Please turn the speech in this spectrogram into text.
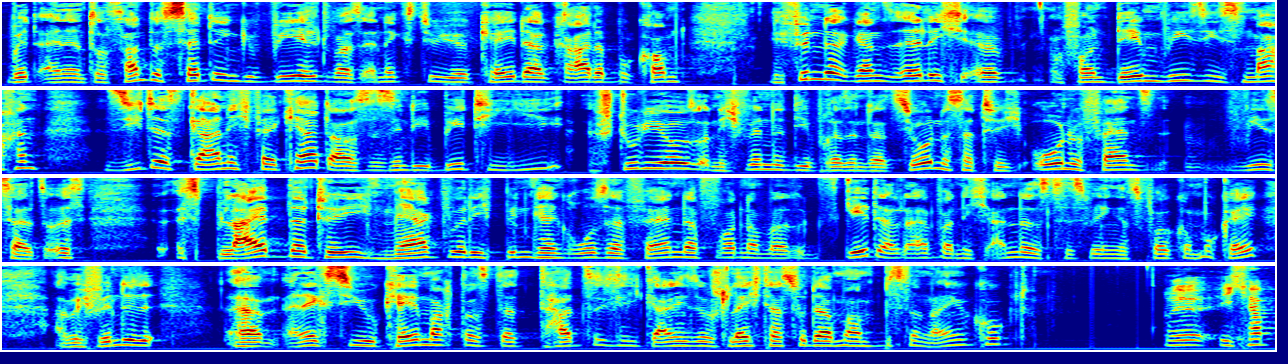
wird ein interessantes Setting gewählt, was NXT UK da gerade bekommt. Ich finde ganz ehrlich, äh, von dem, wie sie es machen, sieht es gar nicht verkehrt aus. Es sind die BTE Studios und ich finde, die Präsentation ist natürlich ohne Fans, wie es halt so ist. Es bleibt natürlich merkwürdig, ich bin kein großer Fan davon, aber es geht halt einfach nicht anders, deswegen ist es vollkommen okay. Aber ich finde, äh, NXT UK macht das da tatsächlich gar nicht so schlecht. Hast du da mal ein bisschen reingeguckt? Äh, ich habe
